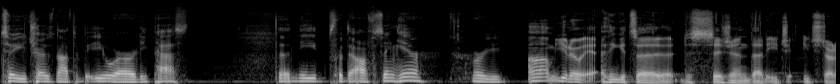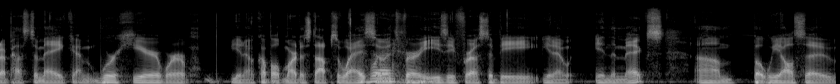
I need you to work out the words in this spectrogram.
so you chose not to be you were already past the need for the officing here or you Um, you know, I think it's a decision that each each startup has to make. Um, we're here. We're you know a couple of MARTA stops away, so it's very easy for us to be you know in the mix. Um, but we also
